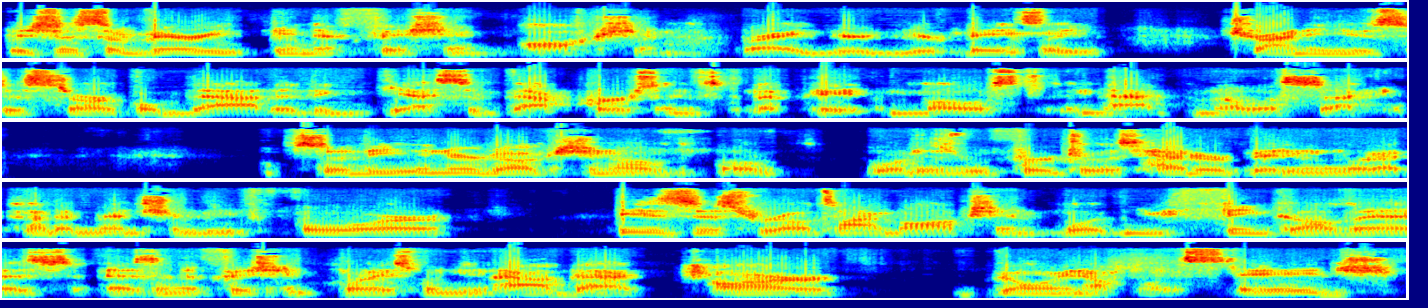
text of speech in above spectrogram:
It's just a very inefficient auction, right? You're, you're basically trying to use historical data to guess if that person is going to pay the most in that millisecond. So the introduction of, of what is referred to as header bidding, what I kind of mentioned before, is this real time auction. What you think of as, as an efficient place when you have that car going up on stage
